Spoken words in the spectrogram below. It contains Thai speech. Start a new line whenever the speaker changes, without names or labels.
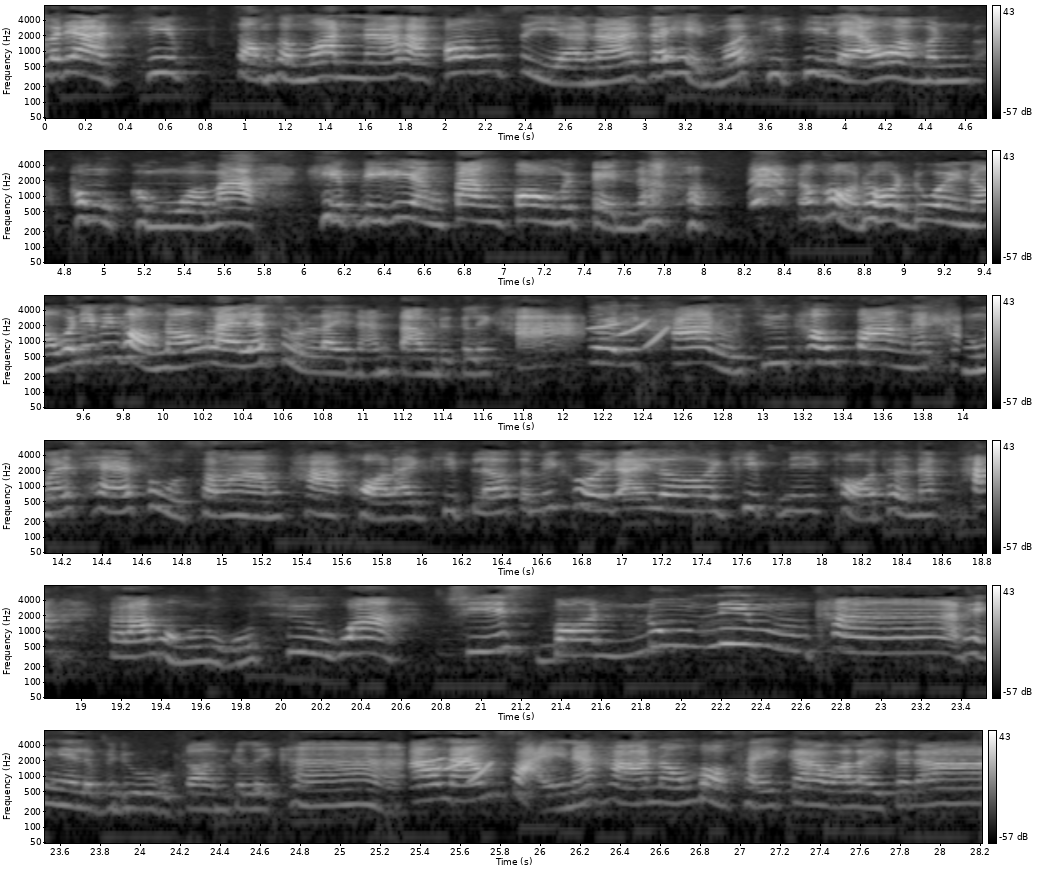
ไม่ได้อัดคลิปสองสามวันนะคะกล้องเสียนะ จะเห็นว่าคลิปที่แล้วอะมันขมุกขมัวมาก คลิปนี้ก็ยังตั้งกล้องไม่เป็นนะ ต้องขอโทษด้วยเนาะวันนี้เป็นของน้องไรและสูตรอะไรนั้นตามดูกันเลยค่ะสวัสดีค่ะหนูชื่อข้าวฟ่างนะคะหนูมาแชร์สูตรสลามค่ะ ขอหลายคลิปแล้วแต่ไม่เคยได้เลยคลิปนี้ขอเธอนะคะสลามของหนูชื่อว่าชีสบอลนุ่มนิ่มค่ะถ้ายังไงเราไปดูอุปกรณ์กันเลยค่ะ เอาน้ำใสนะคะ น้องบอกใช้กาวอะไรก็ได้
